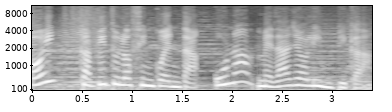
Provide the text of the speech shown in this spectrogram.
Hoy, capítulo 50, una medalla olímpica.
